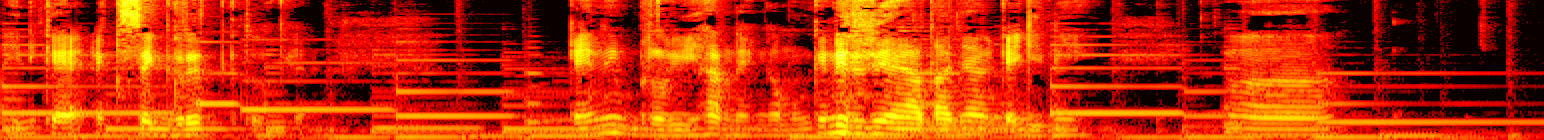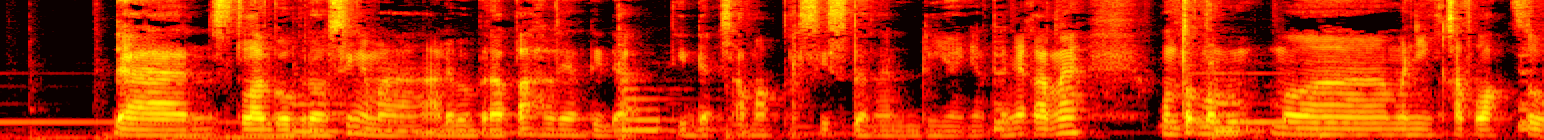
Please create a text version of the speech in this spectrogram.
ini kayak exaggerate gitu kayak kayak ini berlebihan ya nggak mungkin di dunia nyatanya kayak gini. Uh, dan setelah gue browsing emang ada beberapa hal yang tidak tidak sama persis dengan dunia nyatanya. Karena untuk menyingkat waktu.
